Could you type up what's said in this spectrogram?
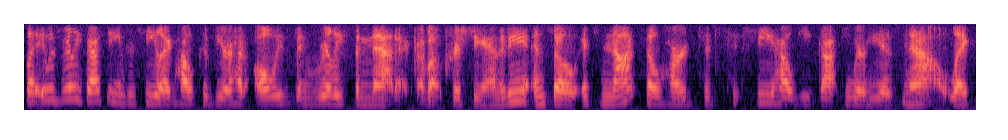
but it was really fascinating to see like how Kabir had always been really fanatic about Christianity, and so it's not so hard to t- see how he got to where he is now. Like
